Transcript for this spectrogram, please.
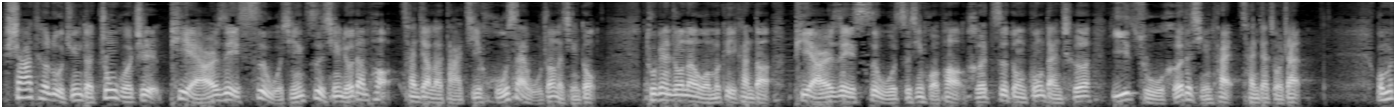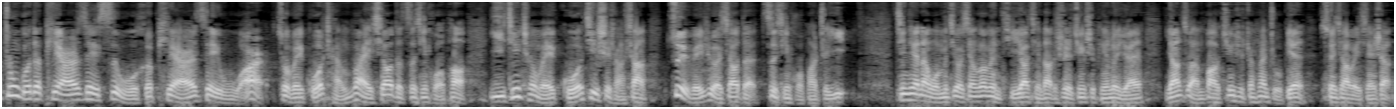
沙特陆军的中国制 PLZ 四五型自行榴弹炮参加了打击胡塞武装的行动。图片中呢，我们可以看到 PLZ 四五自行火炮和自动供弹车以组合的形态参加作战。我们中国的 PLZ 四五和 PLZ 五二作为国产外销的自行火炮，已经成为国际市场上最为热销的自行火炮之一。今天呢，我们就相关问题邀请到的是军事评论员、扬子晚报军事专刊主编孙小伟先生。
